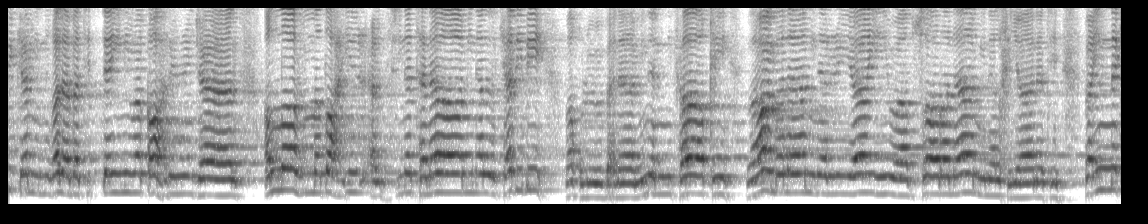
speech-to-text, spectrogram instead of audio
بك من غلبة الدين وقهر الرجال اللهم طهر ألسنتنا من الكذب وقلوبنا من النفاق وعملا من الرياء وأبصارنا من الخيانة. فإنك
